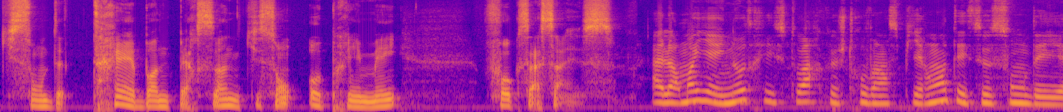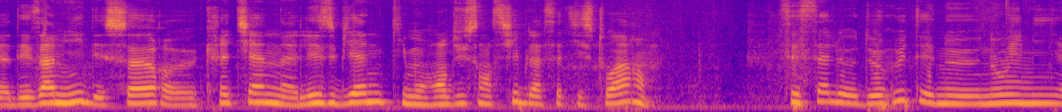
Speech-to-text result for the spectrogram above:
qui sont de très bonnes personnes, qui sont opprimés, faut que ça cesse. Alors moi, il y a une autre histoire que je trouve inspirante et ce sont des, des amis, des sœurs euh, chrétiennes lesbiennes qui m'ont rendu sensible à cette histoire c'est celle de Ruth et Noémie.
